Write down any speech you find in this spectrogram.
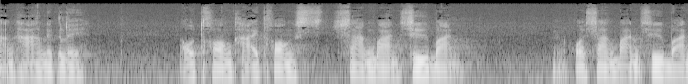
ห่างๆแล้วก็เลย เอาทองขายทองสร้างบ้านซื้อบ้าน พอสร้างบ้านซื้อบ้าน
